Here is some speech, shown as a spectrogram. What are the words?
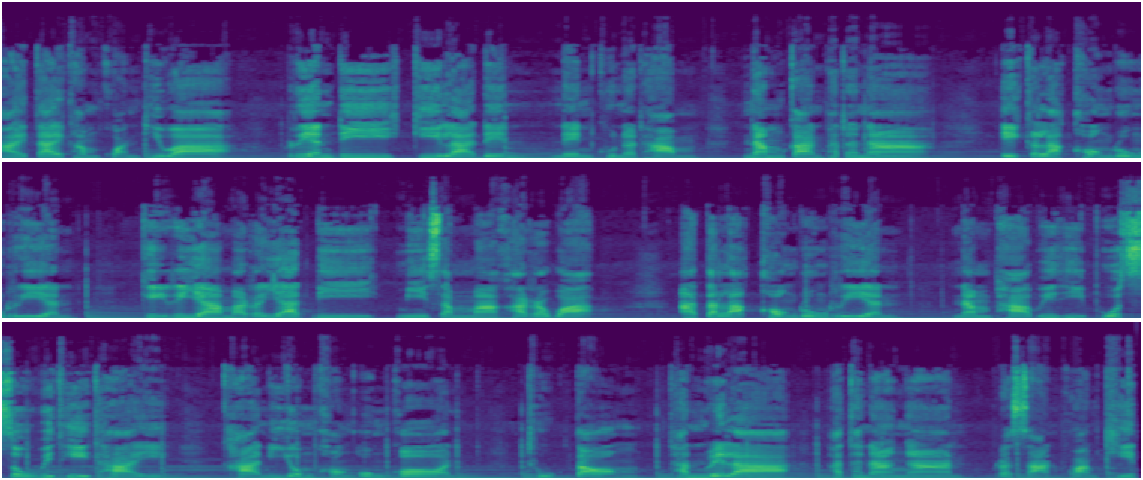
ภายใต้คำขวัญที่ว่า เรียนดี กีฬาเด่น เน้นคุณธรรมนำการพัฒนา เอกลักษณ์ของโรงเรียน กิริยามารยาทดี มีสัมมาคารวะ อัตลักษณ์ของโรงเรียนนำพาวิถีพุทธสู่วิถีไทย ค่านิยมขององค์กร ถูกต้องทันเวลาพัฒนางาน ประสานความคิด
